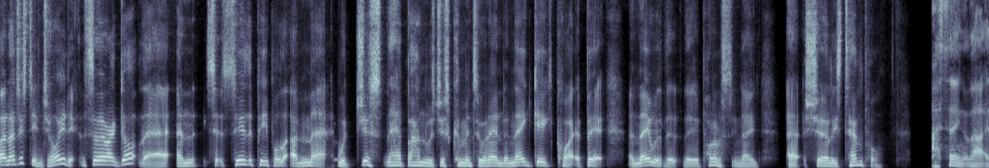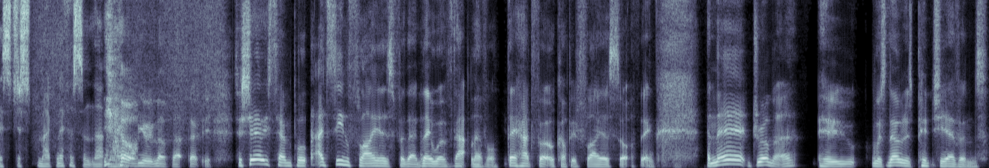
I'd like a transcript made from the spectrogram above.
And I just enjoyed it. So I got there, and two of the people that I met, were just their band was just coming to an end, and they gigged quite a bit. And they were the, the eponymously named uh, Shirley's Temple. I think that is just magnificent. That name. Oh, you love that, don't you? So Shirley's Temple, I'd seen flyers for them. They were of that level. They had photocopied flyers, sort of thing. And their drummer, who was known as Pinchy Evans,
